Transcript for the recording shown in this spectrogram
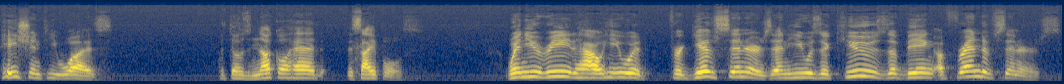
patient he was with those knucklehead disciples, when you read how he would forgive sinners and he was accused of being a friend of sinners,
